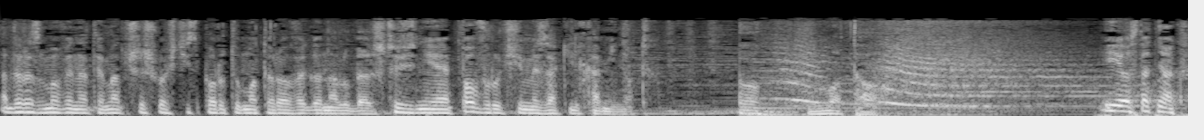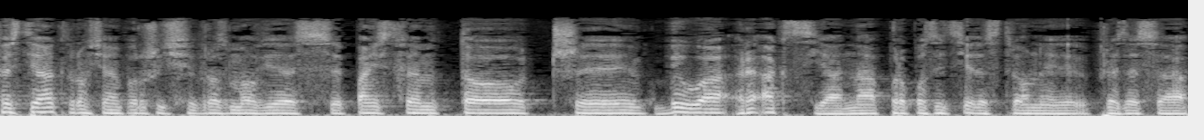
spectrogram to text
A do rozmowy na temat przyszłości sportu motorowego na Lubelszczyźnie powrócimy za kilka minut. Moto. I ostatnia kwestia, którą chciałem poruszyć w rozmowie z Państwem, to czy była reakcja na propozycję ze strony prezesa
